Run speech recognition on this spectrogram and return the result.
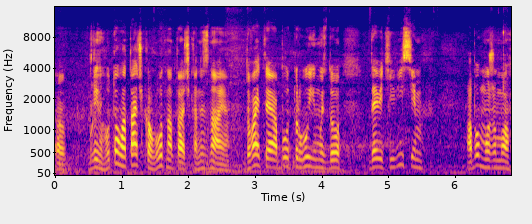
Е, Блін, готова тачка, годна тачка, не знаю. Давайте або торгуємось до 9,8, або можемо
